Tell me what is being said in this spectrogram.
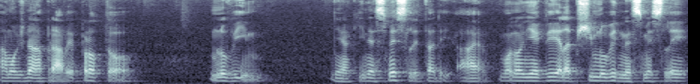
A možná právě proto mluvím nějaký nesmysly tady. A ono někdy je lepší mluvit nesmysly,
